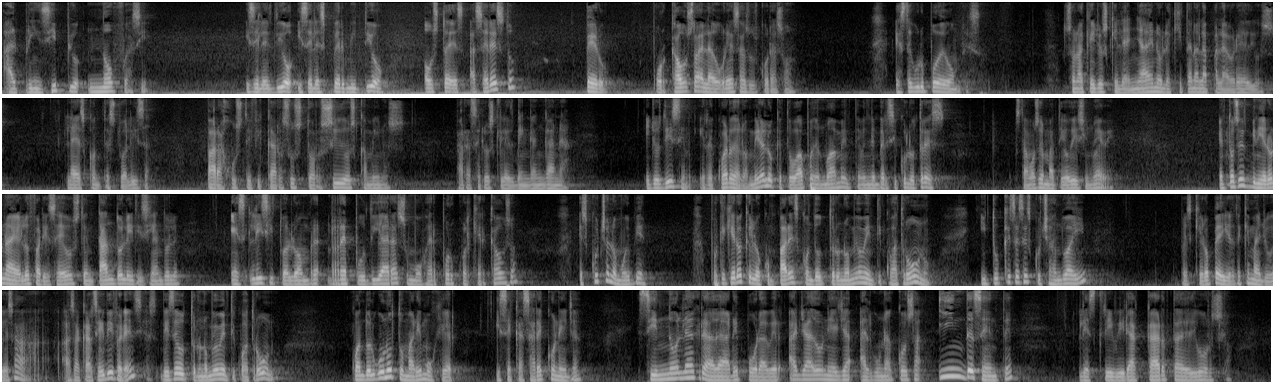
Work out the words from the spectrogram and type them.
al principio no fue así. Y se les dio y se les permitió a ustedes hacer esto, pero por causa de la dureza de su corazón. Este grupo de hombres son aquellos que le añaden o le quitan a la palabra de Dios la descontextualizan para justificar sus torcidos caminos, para hacer los que les vengan gana. Ellos dicen, y recuérdalo, mira lo que te voy a poner nuevamente en el versículo 3. Estamos en Mateo 19. Entonces vinieron a él los fariseos tentándole y diciéndole, ¿es lícito al hombre repudiar a su mujer por cualquier causa? Escúchalo muy bien, porque quiero que lo compares con Deuteronomio 24.1 y tú que estás escuchando ahí, pues quiero pedirte que me ayudes a, a sacar seis diferencias. Dice Deuteronomio 24.1. Cuando alguno tomare mujer y se casare con ella, si no le agradare por haber hallado en ella alguna cosa indecente, le escribirá carta de divorcio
